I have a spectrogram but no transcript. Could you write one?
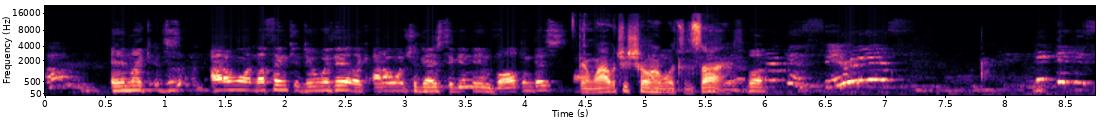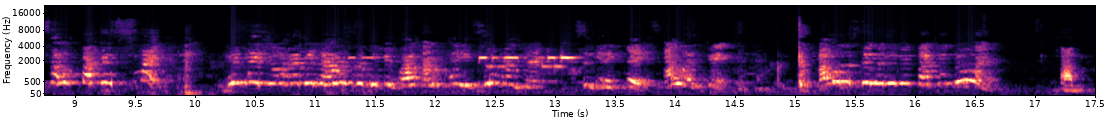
Oh. And like, just, I don't want nothing to do with it. Like, I don't want you guys to get me involved in this. Then why would you show her what's inside? But fucking serious? He think he's so fucking smart. He paid you a hundred dollars to get it broke. I'm gonna pay you two hundred to get it fixed. I want it fixed. I want to see what he been fucking doing. I'm,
